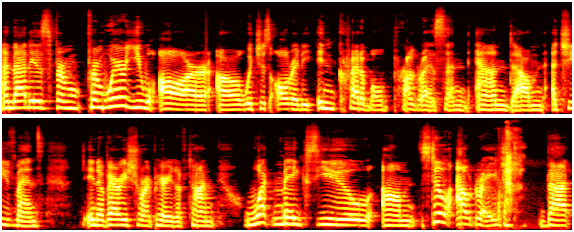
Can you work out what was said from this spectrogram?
and that is from from where you are, uh, which is already incredible progress and and um, achievements in a very short period of time. What makes you um, still outraged that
